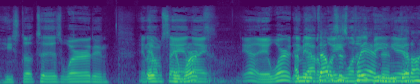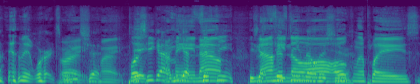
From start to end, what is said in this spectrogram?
he stuck to his word, and you know It- what I'm saying, it worked. like, yeah, it worked. I mean, got if that was his plan, be, then yeah. good on him. It worked. man. Right, Shit. right. Plus, he got I he mean, got now, fifteen. He's now got he fifteen know all. Oakland plays.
